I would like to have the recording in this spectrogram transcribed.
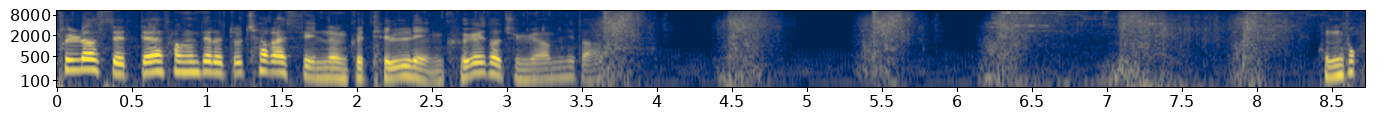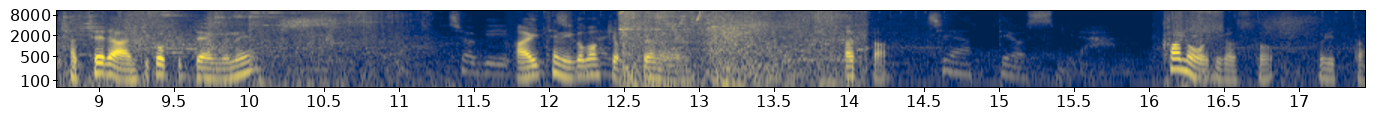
풀렸을 때 상대를 쫓아갈 수 있는 그 딜링 그게 더 중요합니다. 공속 자체를 안 찍었기 때문에 아이템 이거밖에 없잖아요. 맞다. 카노 어디 갔어? 여기 있다.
